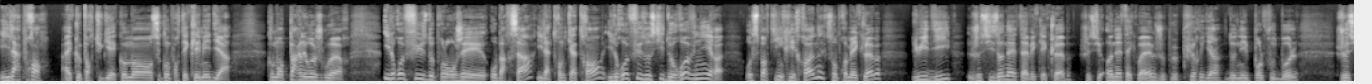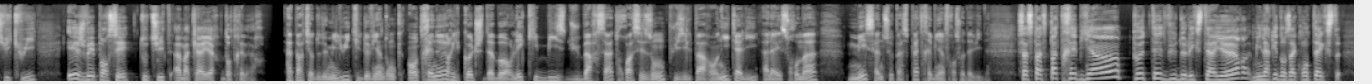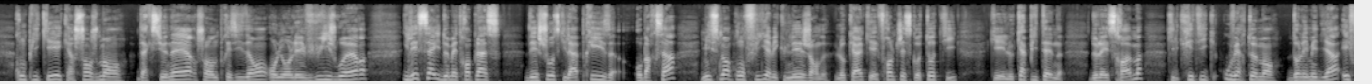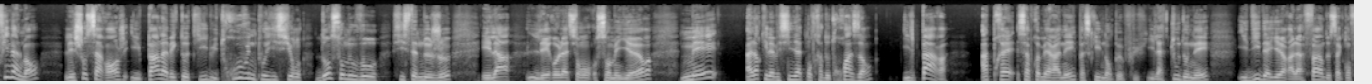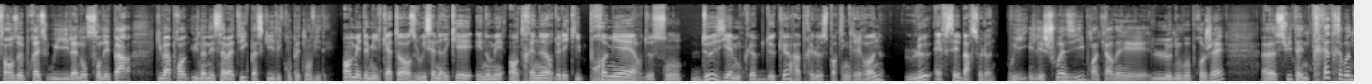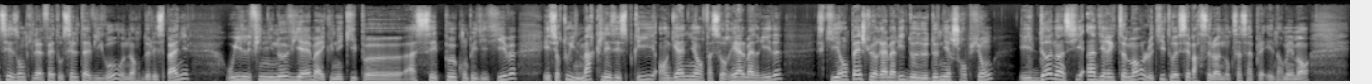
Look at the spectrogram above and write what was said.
Et il apprend avec le portugais comment se comporter avec les médias, comment parler aux joueurs. Il refuse de prolonger au Barça, il a 34 ans. Il refuse aussi de revenir au Sporting Gijón, son premier club. Lui dit Je suis honnête avec les clubs, je suis honnête avec moi-même, je ne peux plus rien donner pour le football, je suis cuit et je vais penser tout de suite à ma carrière d'entraîneur. À partir de 2008, il devient donc entraîneur. Il coach d'abord l'équipe bis du Barça, trois saisons, puis il part en Italie, à l'AS Roma. Mais ça ne se passe pas très bien, François David. Ça se passe pas très bien, peut-être vu de l'extérieur, mais il arrive dans un contexte compliqué, avec un changement d'actionnaire, changement de président, on lui enlève huit joueurs. Il essaye de mettre en place des choses qu'il a apprises au Barça, mais il se met en conflit avec une légende locale qui est Francesco Totti, qui est le capitaine de l'AS Rome, qu'il critique ouvertement dans les médias. Et finalement, les choses s'arrangent. Il parle avec Totti, lui trouve une position dans son nouveau système de jeu. Et là, les relations sont meilleures. Mais alors qu'il avait signé un contrat de trois ans, il part après sa première année parce qu'il n'en peut plus. Il a tout donné. Il dit d'ailleurs à la fin de sa conférence de presse où il annonce son départ qu'il va prendre une année sabbatique parce qu'il est complètement vidé. En mai 2014, Luis Enrique est nommé entraîneur de l'équipe première de son deuxième club de cœur après le Sporting Gijón, le FC Barcelone. Oui, il est choisi pour incarner le nouveau projet euh, suite à une très très bonne saison qu'il a faite au Celta Vigo, au nord de l'Espagne, où il finit 9 avec une équipe euh, assez peu compétitive. Et surtout, il marque les esprits en gagnant face au Real Madrid, ce qui empêche le Real Madrid de devenir champion et il donne ainsi indirectement le titre au FC Barcelone. Donc ça, ça plaît énormément.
